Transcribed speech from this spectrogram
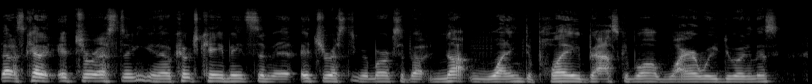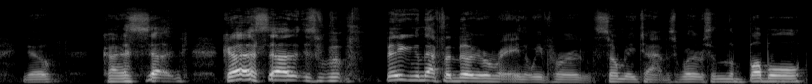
That was kind of interesting. You know, Coach K made some uh, interesting remarks about not wanting to play basketball. Why are we doing this? You know, kind of kind of sound big in that familiar rain that we've heard so many times, whether it's in the bubble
